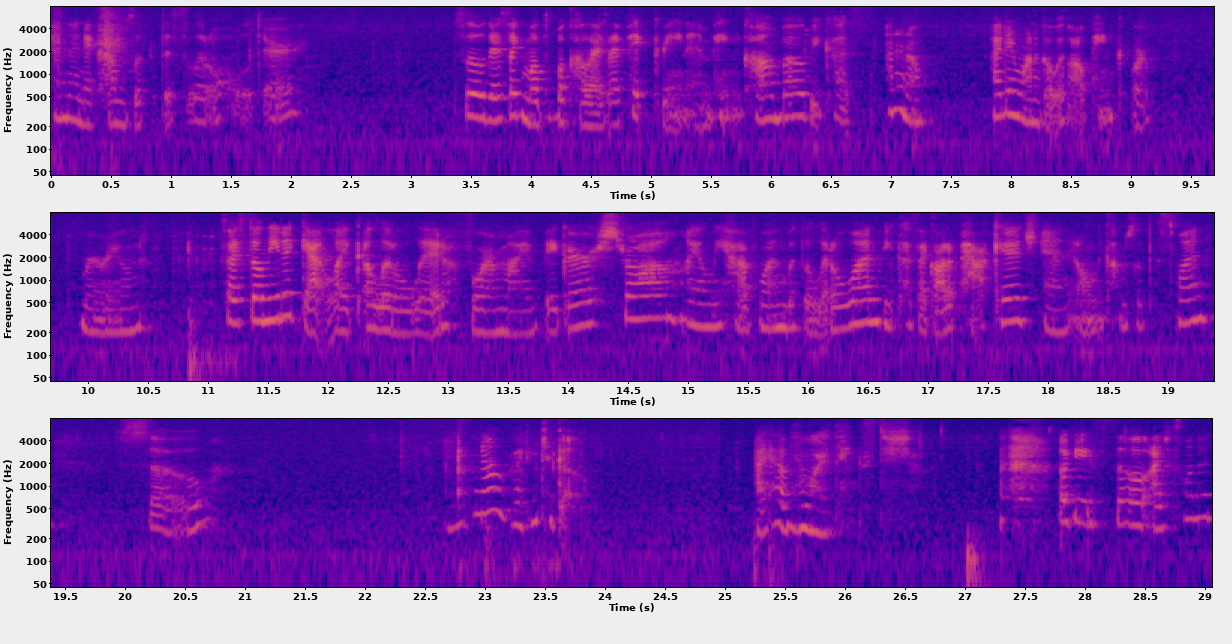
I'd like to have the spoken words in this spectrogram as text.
And then it comes with this little holder. So there's like multiple colors. I picked green and pink combo because, I don't know, I didn't want to go with all pink or maroon. So I still need to get like a little lid for my bigger straw. I only have one with a little one because I got a package and it only comes with this one. So I'm now ready to go. I have more things to show. okay, so I just wanted,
